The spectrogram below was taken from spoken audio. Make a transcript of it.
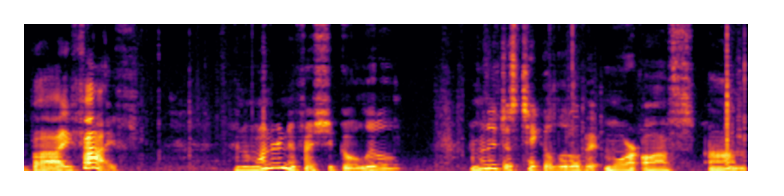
by five. And I'm wondering if I should go a little, I'm gonna just take a little bit more off um,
